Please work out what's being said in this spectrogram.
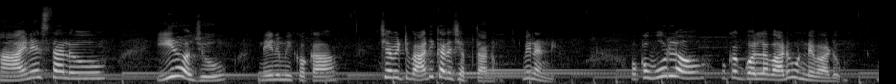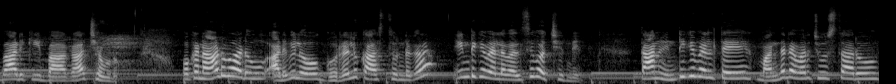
హాయ్ నేస్తాలు. ఈరోజు నేను మీకు ఒక చెవిటివాడి కథ చెప్తాను. వినండి. ఒక ఊర్లో ఒక గొల్లవాడు ఉండేవాడు. వాడికి బాగా చెవుడు. ఒకనాడు వాడు అడవిలో గొర్రెలు కాస్తుండగా ఇంటికి వెళ్ళవలసి వచ్చింది. తాను ఇంటికి వెళ్తే మందనెవరు చూస్తారు?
